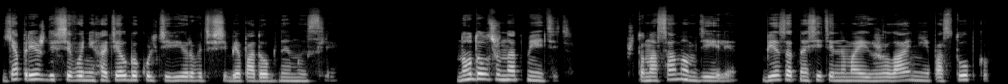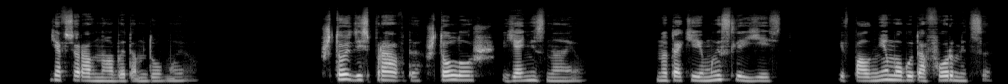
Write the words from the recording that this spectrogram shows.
я прежде всего не хотел бы культивировать в себе подобные мысли. Но должен отметить, что на самом деле, без относительно моих желаний и поступков, я все равно об этом думаю. Что здесь правда, что ложь, я не знаю но такие мысли есть и вполне могут оформиться,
